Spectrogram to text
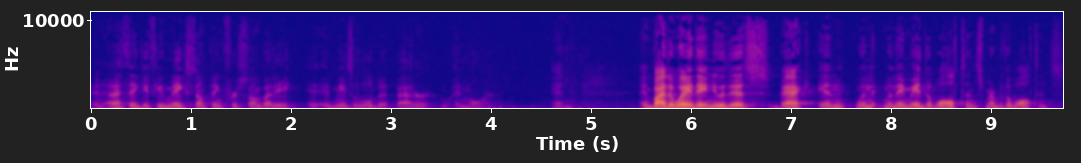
And I think if you make something for somebody, it, means a little bit better and more. And, and by the way, they knew this back in when, when they made the Waltons. Remember the Waltons?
